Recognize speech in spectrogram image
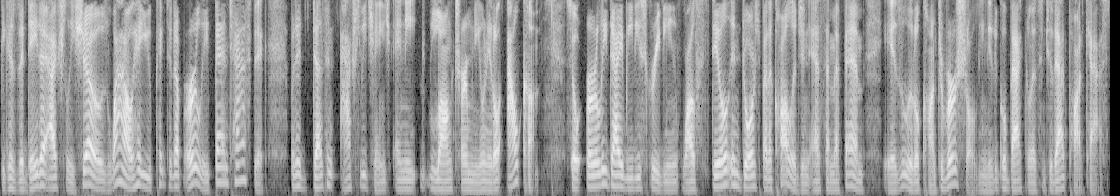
because the data actually shows, wow, hey, you picked it up early, fantastic, but it doesn't actually change any long-term neonatal outcome. So early diabetes screening, while still endorsed by the college in SMFM, is a little controversial. You need to go back and listen to that podcast.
